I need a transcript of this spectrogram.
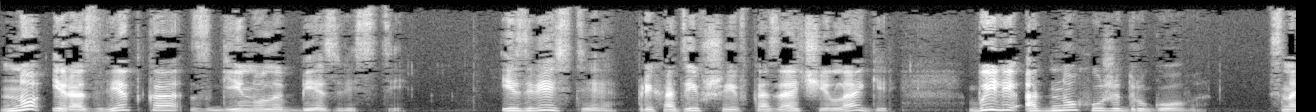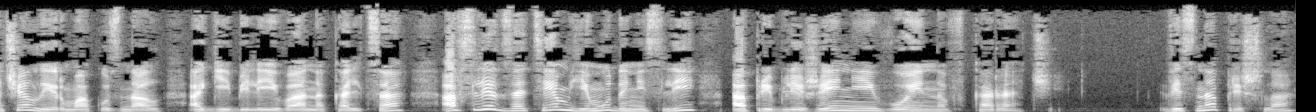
но и разведка сгинула без вести. Известия, приходившие в казачий лагерь, были одно хуже другого. Сначала Ермак узнал о гибели Ивана Кольца, а вслед за тем ему донесли о приближении воинов Карачи. Весна пришла,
